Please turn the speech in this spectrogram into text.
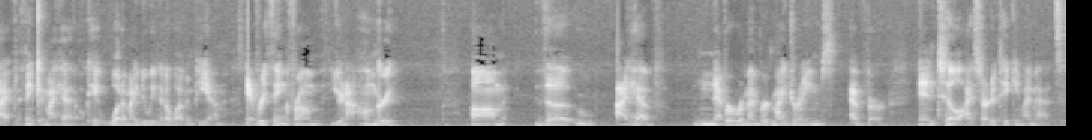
I have to think in my head, okay, what am I doing at 11 p.m.? Everything from you're not hungry. Um, the I have never remembered my dreams ever until I started taking my meds.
